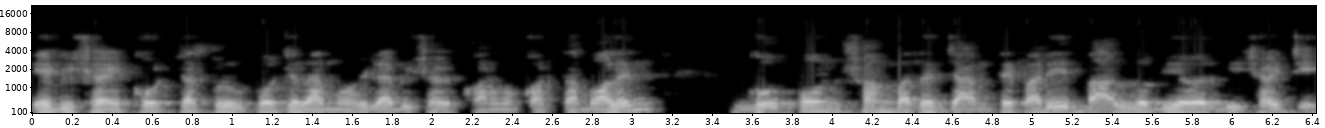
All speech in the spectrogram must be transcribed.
এ বিষয়ে কোটচাঁদপুর উপজেলা মহিলা বিষয়ক কর্মকর্তা বলেন, গোপন সংবাদে জানতে পারি বাল্য বিয়ের বিষয়টি।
